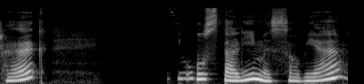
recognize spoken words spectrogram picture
czek i ustalimy sobie,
